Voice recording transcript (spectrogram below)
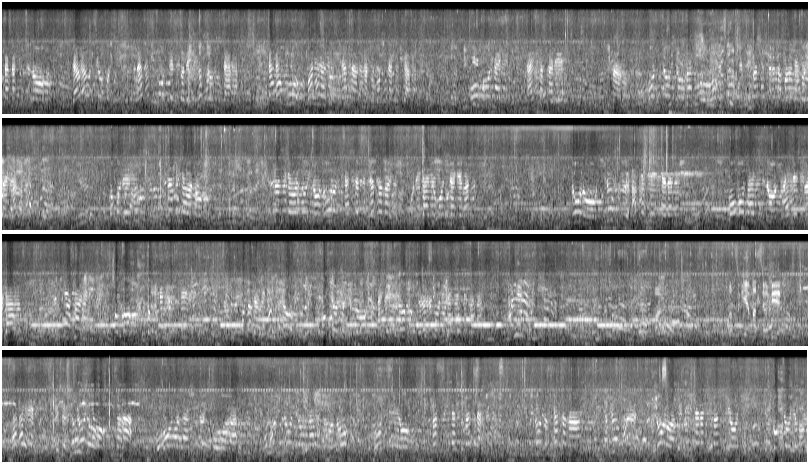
北勝のラウンジを船引きコンテストで優勝した北のを我らの皆さんが灯した日が広報隊に採火され今本町小学校を出発す。るところでございます。ここで水波川の水波川沿いの道路にいらっしゃる皆様にお願いを申し上げます。赤毛いでしし祭り祭りで。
